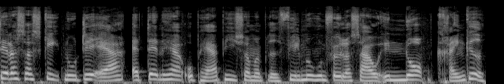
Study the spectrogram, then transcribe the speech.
det, der så er sket nu, det er, at den her au pair som er blevet filmet, hun føler sig jo enormt krænket.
